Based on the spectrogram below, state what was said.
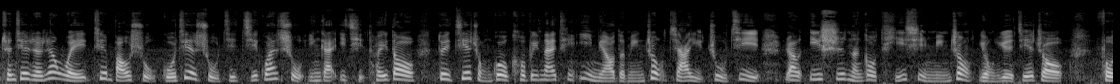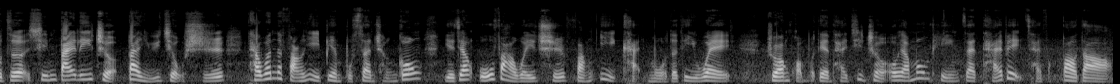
陈杰仁认为，健保署、国健署及疾管署应该一起推动，对接种过 COVID-19 疫苗的民众加以注记，让医师能够提醒民众踊跃接种。否则，行百里者半于九十，台湾的防疫便不算成功，也将无法维持防疫楷模的地位。中央广播电台记者欧阳梦平在台北采访报道。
